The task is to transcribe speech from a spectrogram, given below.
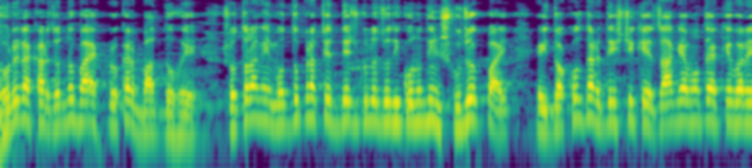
ধরে রাখার জন্য বা এক প্রকার বাধ্য হয়ে। সুতরাং এই মধ্যপ্রাচ্যের দেশগুলো যদি কোনোদিন সুযোগ পায় এই দখলদার দেশটিকে জাগে মতো একেবারে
